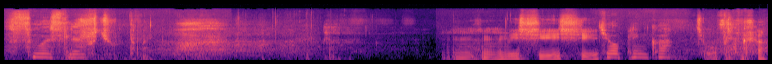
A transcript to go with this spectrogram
В смысле? Шучу, давай. Мгм, ищи, ищи. Тепленько. Тепленько.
